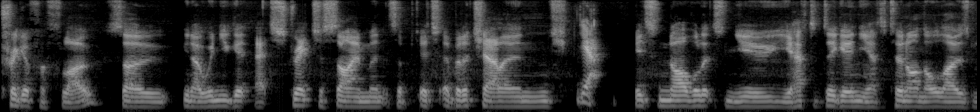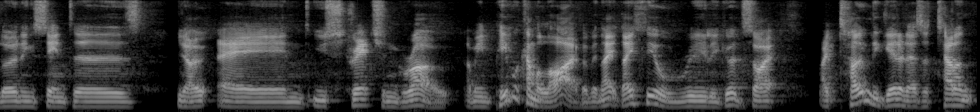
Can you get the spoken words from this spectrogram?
trigger for flow. So, you know, when you get that stretch assignment, it's a it's a bit of challenge. Yeah. It's novel, it's new. You have to dig in, you have to turn on all those learning centers, you know, and you stretch and grow. I mean, people come alive. I mean, they, they feel really good. So I, I totally get it as a talent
